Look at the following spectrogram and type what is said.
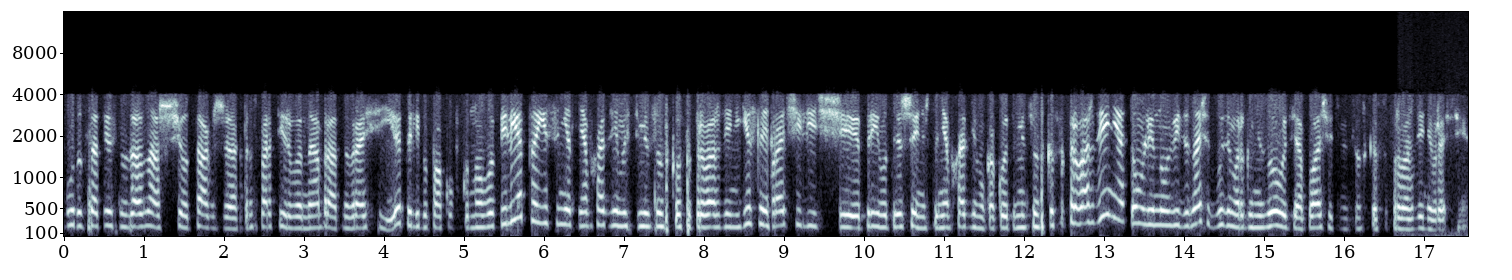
будут, соответственно, за наш счет также транспортированы обратно в Россию. Это либо покупка нового билета, если нет необходимости медицинского сопровождения. Если врачи лечащие примут решение, что необходимо какое-то медицинское сопровождение в том или ином виде, значит, значит, будем организовывать и оплачивать медицинское сопровождение в России.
